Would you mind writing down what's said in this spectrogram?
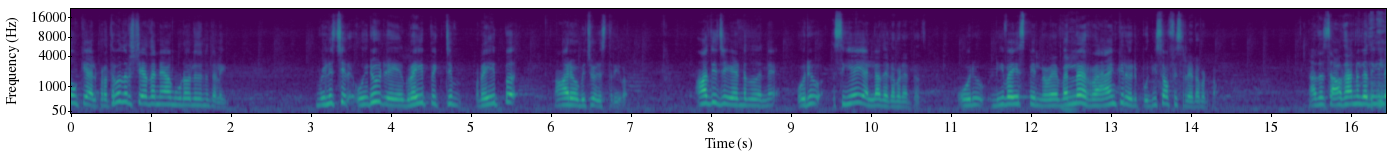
നോക്കിയാൽ പ്രഥമ ദൃഷ്ടിയെ തന്നെ ആ ഗൂഢാലോചന തെളിയും. വിളിച്ച് ഒരു റേപ്പ് വിക്റ്റിം റേപ്പ് ആരോപിച്ച ഒരു സ്ത്രീ ആദ്യം ചെയ്യേണ്ടത് തന്നെ ഒരു സി ഐ അല്ലാതെ ഇടപെടേണ്ടത് ഒരു ഡിവൈഎസ്പി വല്ല റാങ്കിൽ ഒരു പോലീസ് ഓഫീസർ ഇടപെടണം. അത് സാധാരണഗതിയിൽ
